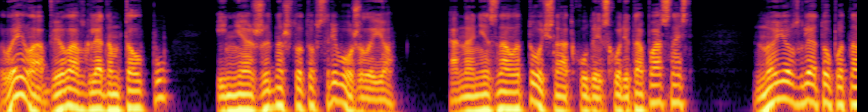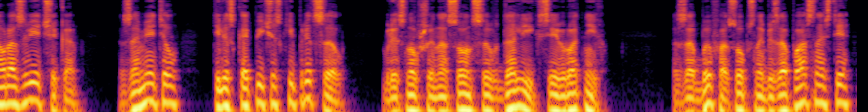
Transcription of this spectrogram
Лейла обвела взглядом толпу и неожиданно что-то встревожило ее. Она не знала точно, откуда исходит опасность, но ее взгляд опытного разведчика заметил телескопический прицел, блеснувший на солнце вдали, к северу от них. Забыв о собственной безопасности,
